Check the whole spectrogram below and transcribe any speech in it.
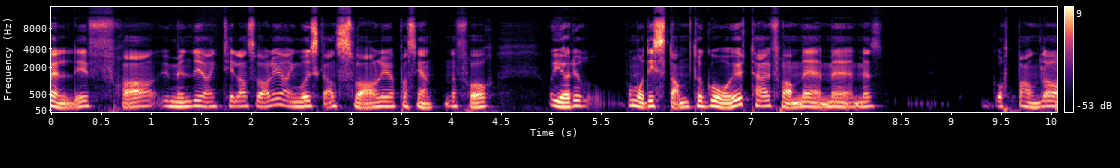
veldig fra umyndiggjøring til ansvarliggjøring, hvor vi skal ansvarliggjøre pasientene for å gjøre dem på en måte i stand til å gå ut herfra med, med, med godt behandla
